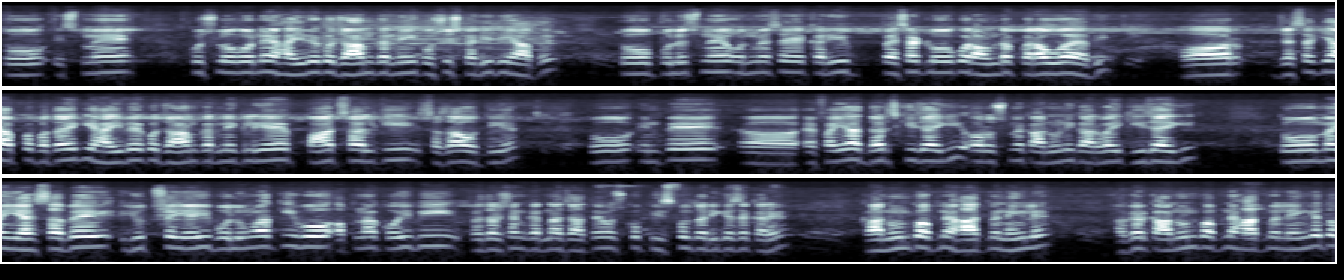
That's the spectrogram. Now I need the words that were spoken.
तो इसमें कुछ लोगों ने हाईवे को जाम करने की कोशिश करी थी यहाँ पे। तो पुलिस ने उनमें से करीब पैंसठ लोगों को राउंड अप करा हुआ है अभी। और जैसा कि आपको पता है कि हाईवे को जाम करने के लिए पाँच साल की सज़ा होती है। तो इन पे एफआईआर दर्ज की जाएगी और उसमें कानूनी कार्रवाई की जाएगी। तो मैं यह सभी युद्ध से यही बोलूँगा कि वो अपना कोई भी प्रदर्शन करना चाहते हैं, उसको पीसफुल तरीके से करें। कानून को अपने हाथ में नहीं लें। अगर कानून को अपने हाथ में लेंगे तो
